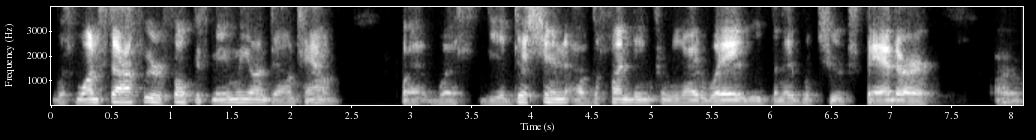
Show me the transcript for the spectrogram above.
with one staff, we were focused mainly on downtown. But with the addition of the funding from United Way, we've been able to expand our our,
